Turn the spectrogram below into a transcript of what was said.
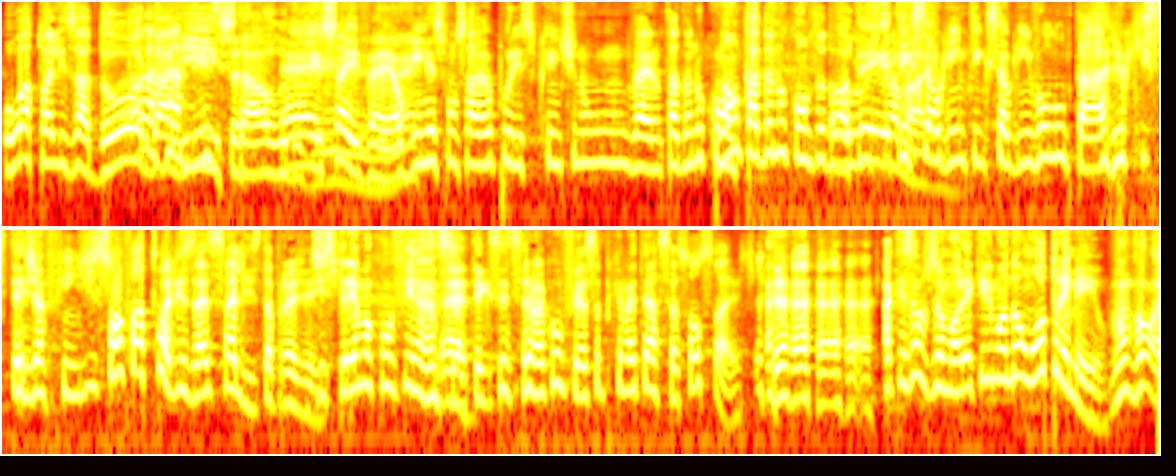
o atualizador da lista. o do É isso aí, velho. né? Alguém responsável por isso, porque a gente não, velho, não tá dando conta. não tá dando conta do Ó, volume tem, de tem que ser trabalho. alguém, tem que ser alguém voluntário que esteja afim de só atualizar essa lista pra gente. de extrema confiança. É, tem que ser de extrema confiança porque vai ter acesso ao site. A questão do seu Mauro é que ele mandou um outro e-mail. Vamos, vamos,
